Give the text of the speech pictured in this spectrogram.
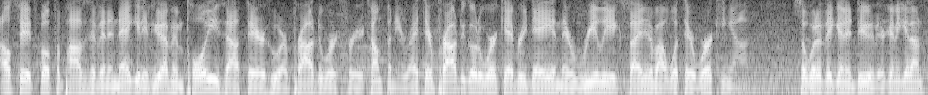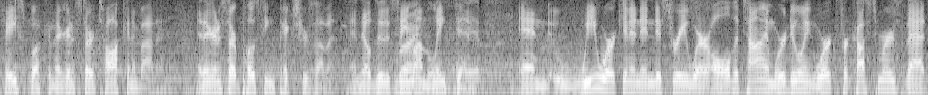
I'll say it's both a positive and a negative. You have employees out there who are proud to work for your company, right? They're proud to go to work every day and they're really excited about what they're working on. So what are they going to do? They're going to get on Facebook and they're going to start talking about it. And they're going to start posting pictures of it. And they'll do the same right. on LinkedIn. And we work in an industry where all the time we're doing work for customers that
